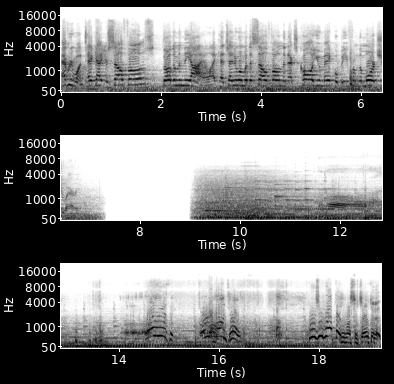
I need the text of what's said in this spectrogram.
everyone, take out your cell phones, throw them in the aisle. I catch anyone with a cell phone, the next call you make will be from the mortuary. Where is he? Where's Dante? Where's your weapon? He must have taken it.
